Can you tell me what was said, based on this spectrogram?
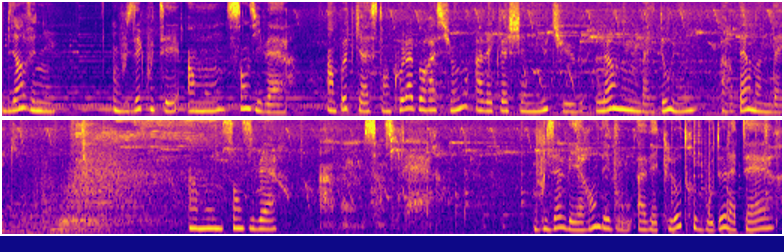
Bienvenue. Vous écoutez Un monde sans hiver, un podcast en collaboration avec la chaîne YouTube Learning by Doing par Vernon Deck. Un monde sans hiver. Un monde sans hiver. Vous avez rendez-vous avec l'autre bout de la Terre.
